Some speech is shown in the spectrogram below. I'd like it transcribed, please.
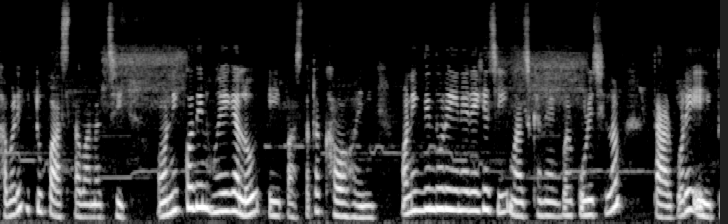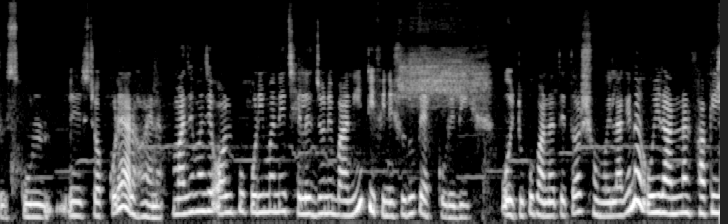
খাবারে একটু পাস্তা বানাচ্ছি। অনেক কদিন হয়ে গেল এই পাস্তাটা খাওয়া হয়নি। অনেক দিন ধরে এনে রেখেছি, মাঝখানে একবার করেছিলাম তারপরে এই তো স্কুলের চক্করে আর হয় না। মাঝে মাঝে অল্প পরিমাণে ছেলের জন্য বানিয়ে টিফিনে শুধু প্যাক করে দিই। ওইটুকু বানাতে তো আর সময় লাগে না, ওই রান্নার ফাঁকেই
